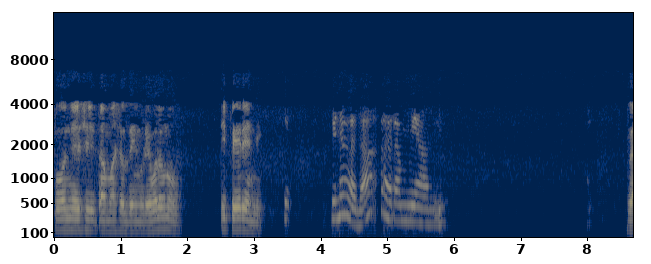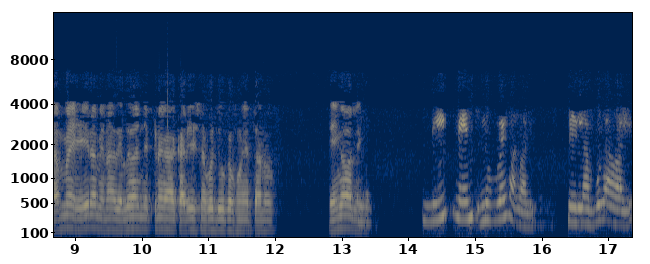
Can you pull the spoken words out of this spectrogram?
ఫోన్ చేసి తమాషాలు దేని ఎవరు నువ్వు? నీ పేరేంది? చెప్పినా కదా రమ్య అని. రమ్య ఏ రమ్య? నాకు తెలియదు అని చెప్పిన కడిగేసిన కొద్ది ఊక ఫోన్ ఎత్తాను ఏం కావాలి నీకు? నేను నువ్వే కావాలి. నీ లవ్ కావాలి.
